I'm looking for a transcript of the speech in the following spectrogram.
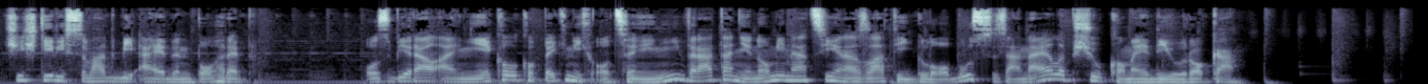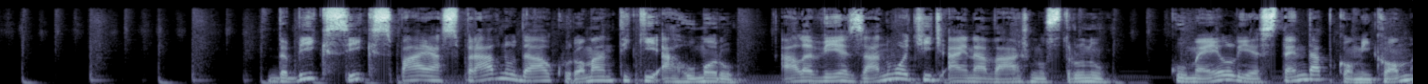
či 4 svadby a jeden pohreb. Pozbieral aj niekoľko pekných ocenení vrátane nominácie na Zlatý Globus za najlepšiu komédiu roka. The Big Six spája správnu dávku romantiky a humoru, ale vie zanútiť aj na vážnu strunu. Kumail je stand-up komikom,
